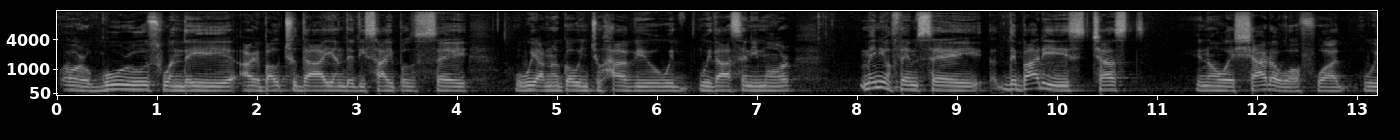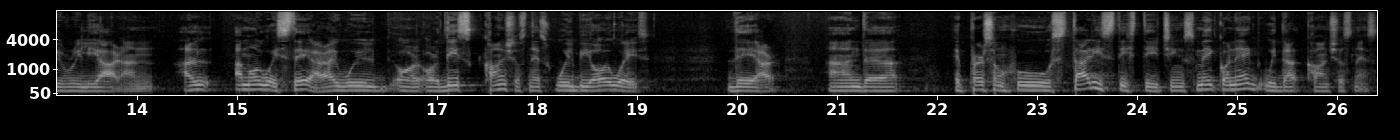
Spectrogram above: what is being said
or gurus, when they are about to die and the disciples say, we are not going to have you with, with us anymore. Many of them say the body is just, you know, a shadow of what we really are, and i am always there. I will, or, or this consciousness will be always there, and uh, a person who studies these teachings may connect with that consciousness,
